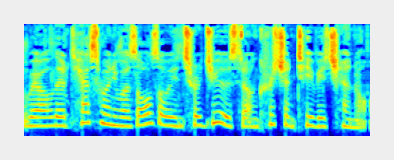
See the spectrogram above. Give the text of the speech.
Well, their testimony was also introduced on Christian TV channel.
